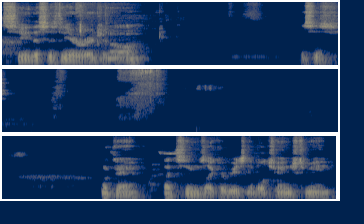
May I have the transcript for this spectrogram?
See, this is the original. This is. Okay, that seems like a reasonable change to me.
